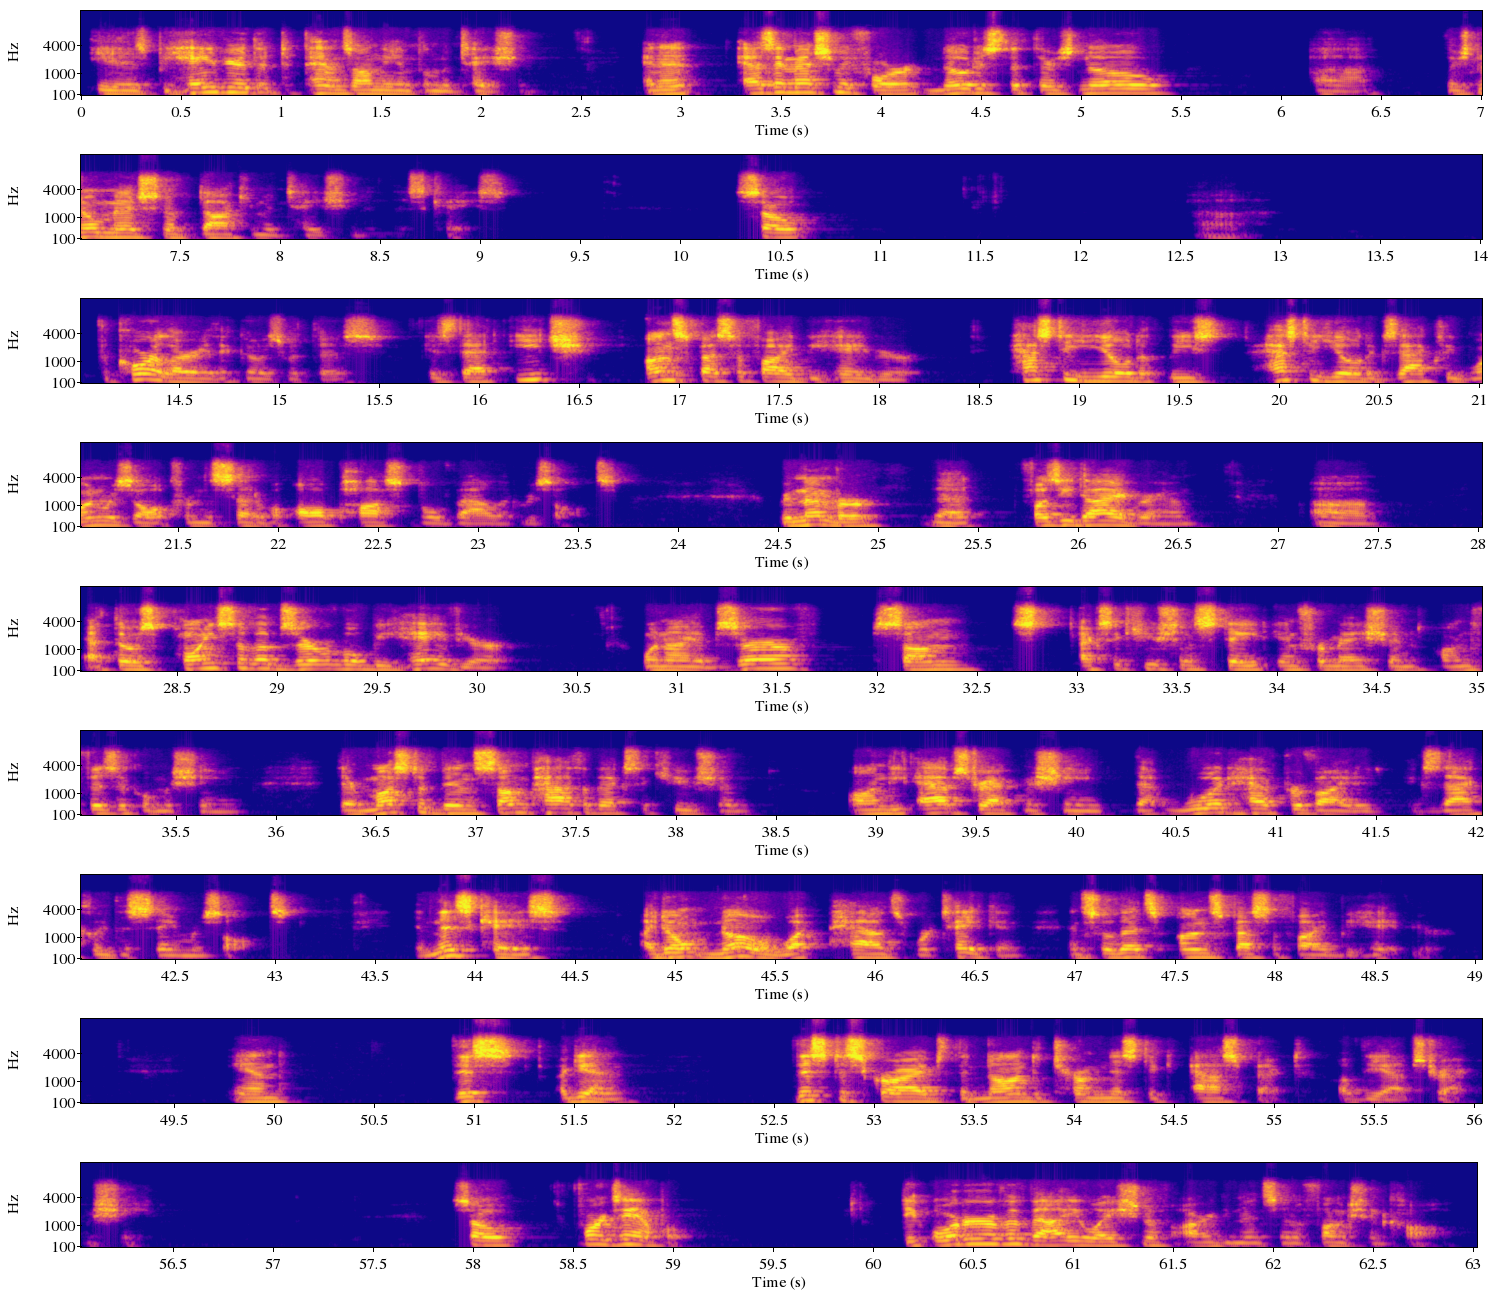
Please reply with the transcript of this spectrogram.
is behavior that depends on the implementation. And it, as I mentioned before, notice that there's no uh, there's no mention of documentation in this case. So uh, the corollary that goes with this is that each unspecified behavior has to yield at least has to yield exactly one result from the set of all possible valid results. Remember that fuzzy diagram uh, at those points of observable behavior, when I observe some execution state information on the physical machine, there must have been some path of execution on the abstract machine that would have provided exactly the same results. In this case, I don't know what paths were taken, and so that's unspecified behavior. And this, again, this describes the non-deterministic aspect of the abstract machine. So, for example, the order of evaluation of arguments in a function call.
